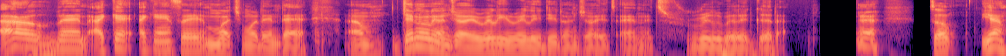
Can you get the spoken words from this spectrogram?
Oh man, I can't I can't say much more than that. Um, genuinely enjoy. Really, really did enjoy it, and it's really, really good. Yeah. So yeah,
